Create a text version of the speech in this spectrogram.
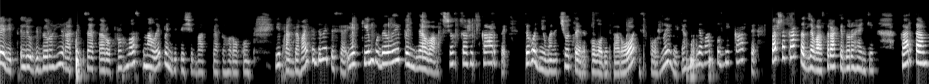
Привіт, любі дорогі раки! Це Таро прогноз на липень 2025 року. І так, давайте дивитися, яким буде липень для вас, що скажуть карти. Сьогодні у мене 4 колоди Таро, і з кожної витягну для вас по дві карти. Перша карта для вас, раки дорогенькі, карта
